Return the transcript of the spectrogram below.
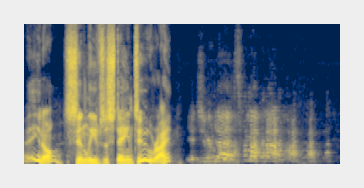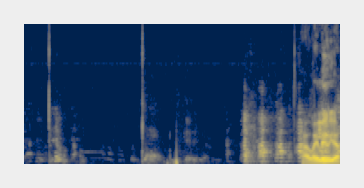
Eh, you know, sin leaves a stain too, right? Hallelujah.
